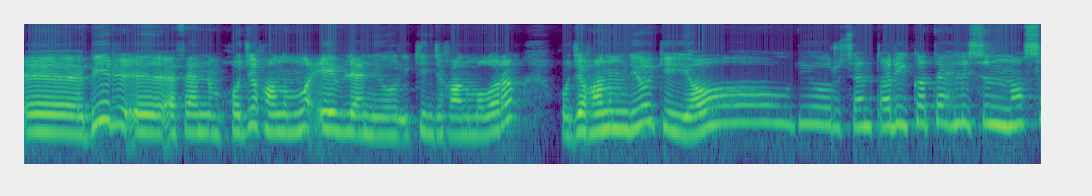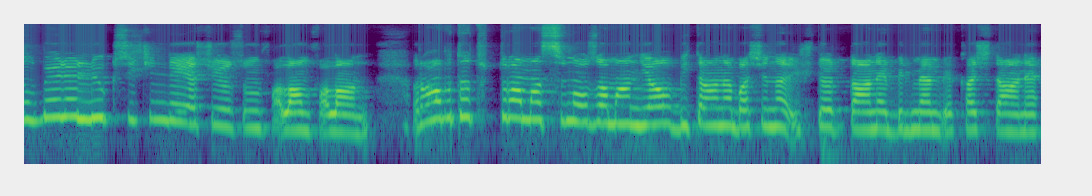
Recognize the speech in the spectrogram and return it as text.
E, bir e, efendim hoca hanımla evleniyor ikinci hanım olarak. Hoca hanım diyor ki ya diyor sen tarikat ehlisin nasıl böyle lüks içinde yaşıyorsun falan falan. Rabıta tutturamazsın o zaman ya bir tane başına 3-4 tane bilmem kaç tane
